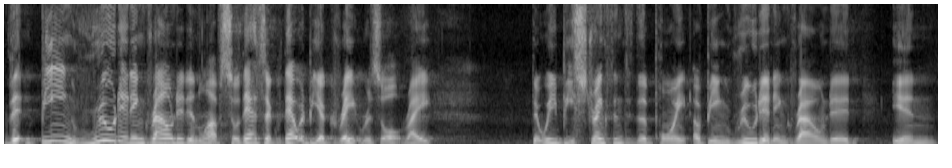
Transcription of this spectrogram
That being rooted and grounded in love. So that's a, that would be a great result, right? That we'd be strengthened to the point of being rooted and grounded in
